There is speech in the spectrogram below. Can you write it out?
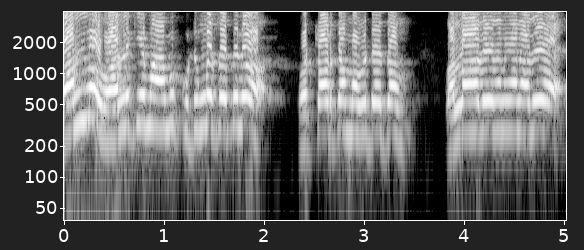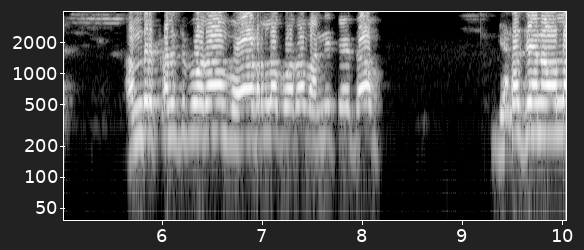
వాళ్ళు వాళ్ళకి మాము కుటుంబ సభ్యులు కొట్లాడతాం ఒకటేతాం వాళ్ళ ఆవేదన కానీ అదే అందరు కలిసిపోదాం ఓటర్లో పోదాం అన్ని చేద్దాం. జనసేన వల్ల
